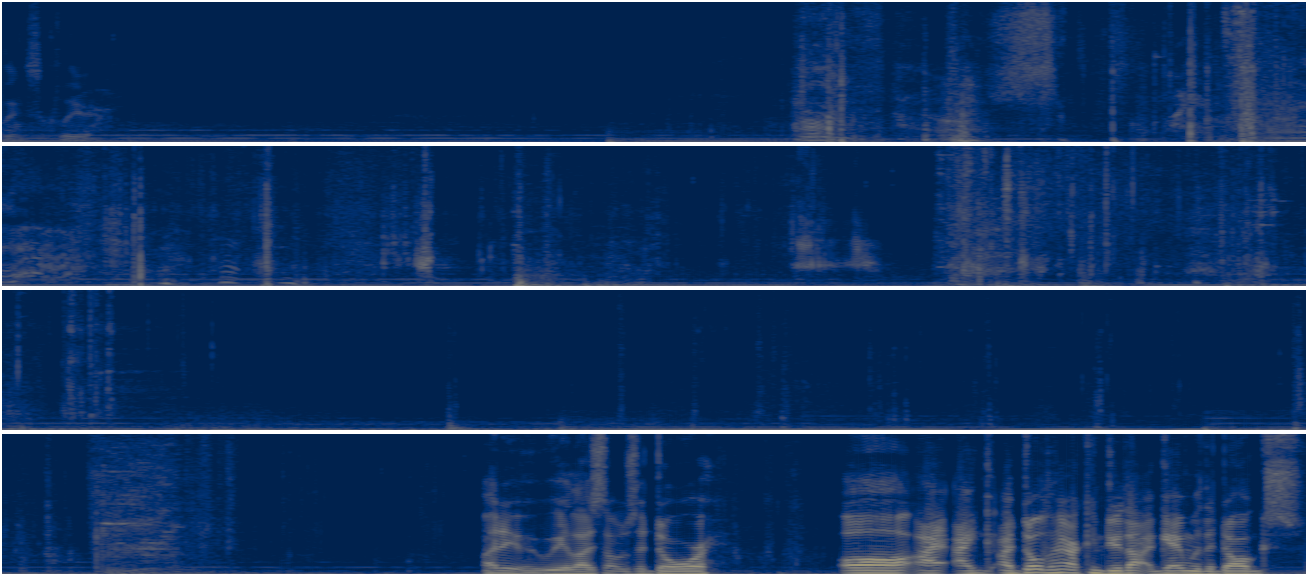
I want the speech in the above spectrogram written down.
Building's clear. I didn't even realize that was a door. Oh, I, I, I don't think I can do that again with the dogs.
